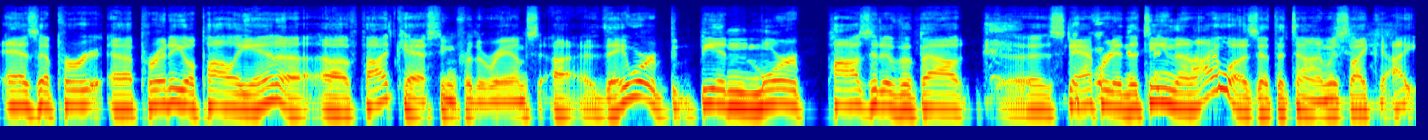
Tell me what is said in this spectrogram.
as a, per, a, perennial Pollyanna of podcasting for the Rams, uh, they were b- being more positive about uh, Stafford and the team than I was at the time. It's like I,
